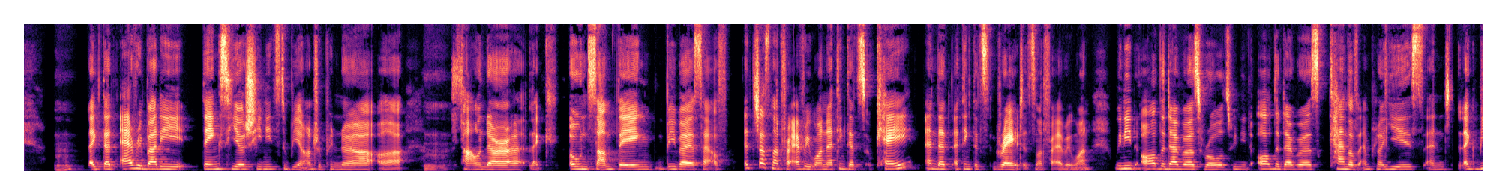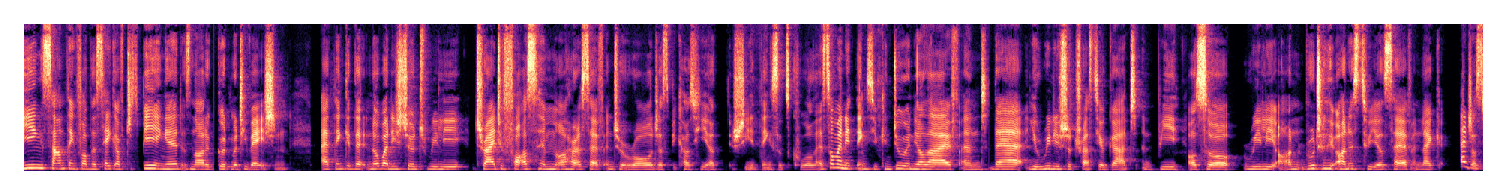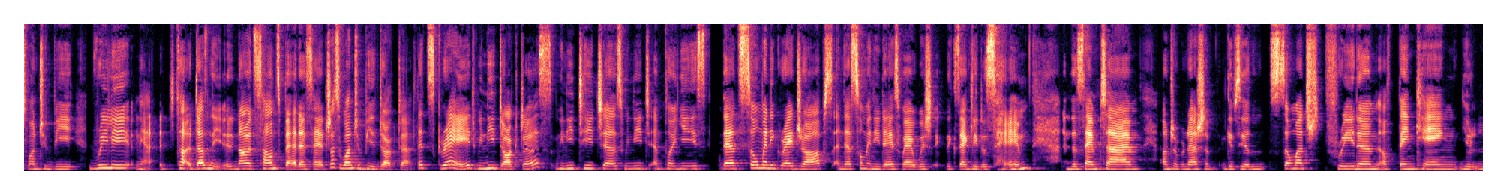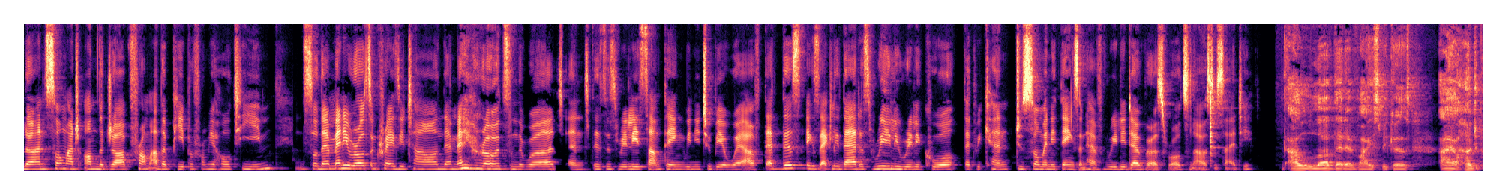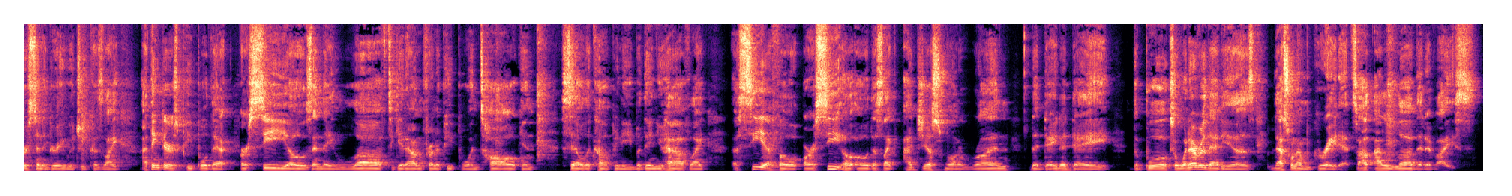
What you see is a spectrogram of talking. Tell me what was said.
mm-hmm. like that everybody thinks he or she needs to be an entrepreneur or Hmm. founder, like own something, be by yourself. It's just not for everyone. I think that's okay. And that I think that's great. It's not for everyone. We need all the diverse roles. We need all the diverse kind of employees. And like being something for the sake of just being it is not a good motivation. I think that nobody should really try to force him or herself into a role just because he or she thinks it's cool. There's so many things you can do in your life, and that you really should trust your gut and be also really on brutally honest to yourself and like I just want to be really, yeah, it, doesn't, now it sounds bad. I say, I just want to be a doctor. That's great. We need doctors. We need teachers. We need employees. There's so many great jobs and there's so many days where I wish exactly the same. At the same time, entrepreneurship gives you so much freedom of thinking. You learn so much on the job from other people, from your whole team. So there are many roads in Crazy Town. There are many roads in the world. And this is really something we need to be aware of that this exactly that is really, really cool that we can do so many things and have really diverse roles in our society. I love that advice because I 100% agree with you because like I think there's people that are CEOs and they love to get out in front of people and talk and sell the company but then you have like a CFO or a COO that's like I just want to run the day to day the books or whatever that is. That's what I'm great at. So I, I love that advice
